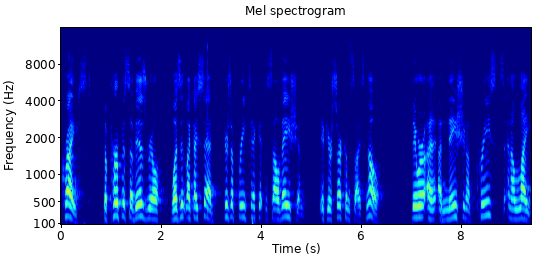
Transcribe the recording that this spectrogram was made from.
Christ. The purpose of Israel wasn't, like I said, here's a free ticket to salvation if you're circumcised. No. They were a, a nation of priests and a light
